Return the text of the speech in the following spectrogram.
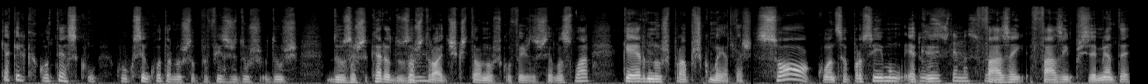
que é aquilo que acontece com, com o que se encontra nas superfícies dos, dos, dos, quer dos asteroides que estão nos confins do sistema solar, quer nos próprios cometas. Só quando se aproximam é que fazem, fazem precisamente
